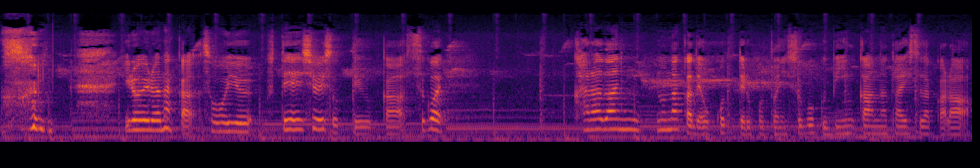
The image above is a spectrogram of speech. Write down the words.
いろいろなんかそういう不定収素っていうかすごい体の中で起こってることにすごく敏感な体質だから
